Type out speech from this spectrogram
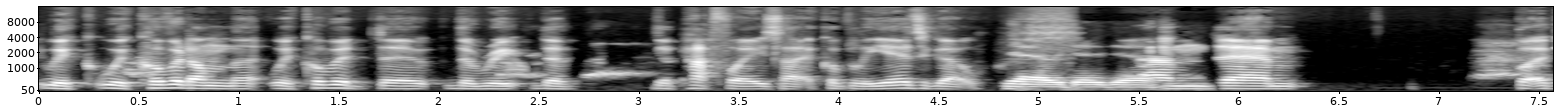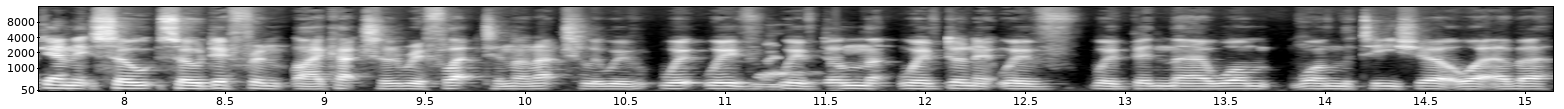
we we covered on the we covered the the route the the pathways like a couple of years ago. Yeah we did yeah. And um but again it's so so different like actually reflecting and actually we've we, have we we've done that we've done it we've we've been there won won the t-shirt or whatever.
